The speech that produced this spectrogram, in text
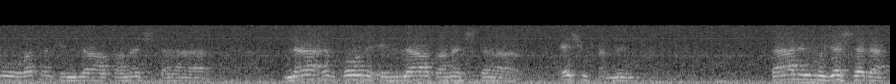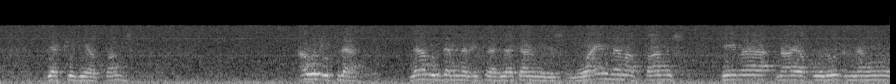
صورة إلا طمستها. لاحظ قول إلا طمستها. إيش يفهم منه؟ فهل المجسدة يكفي فيها الطمس. أو الإتلاف. لا بد من الإتلاف إذا كان مجسما وإنما الطمس فيما ما يقولون أنه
